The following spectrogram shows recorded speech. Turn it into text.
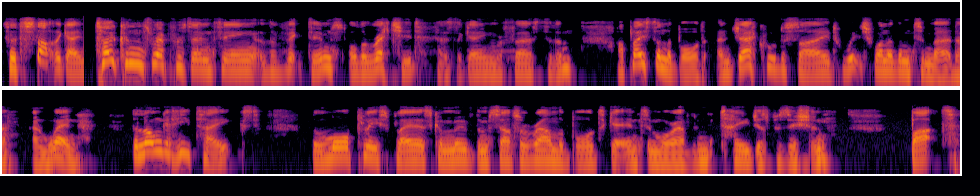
So to start the game, tokens representing the victims, or the wretched, as the game refers to them, are placed on the board, and Jack will decide which one of them to murder and when. The longer he takes, the more police players can move themselves around the board to get into more advantageous position. But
